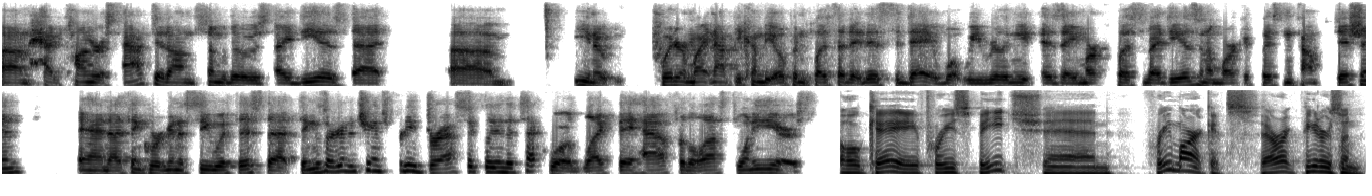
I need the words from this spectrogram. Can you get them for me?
um, had Congress acted on some of those ideas that um, you know, Twitter might not become the open place that it is today. What we really need is a marketplace of ideas and a marketplace in competition. And I think we're going to see with this that things are going to change pretty drastically in the tech world, like they have for the last 20 years. Okay, free speech and free markets. Eric Peterson,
